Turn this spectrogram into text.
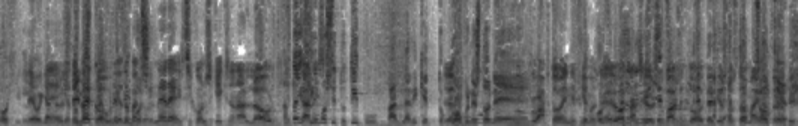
όχι, λέω για Ναι, τους για τον φίλους που Beko. έχουν Για τον θύμωση. Beko. Ναι, ναι, σηκώνεσαι και έχεις ένα Lord. και Αυτό τι η κάνεις; θύμωση του τύπου. Πάνε δηλαδή και τον Ε, κόβουνε στον. ε, Αυτό είναι η θύμωση. Όχι, ε, νομίζω Όταν ότι- σε- σου βάζουν το τέτοιο στο στόμα είναι αυτό. τσόκερ. Όχι,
